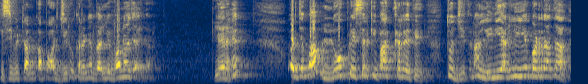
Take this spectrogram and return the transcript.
किसी भी टर्म का पावर ज़ीरो करेंगे वैल्यू वन हो जाएगा। क्लियर है? और जब आप लो प्रेशर की बात कर रहे थे तो जितना लिनियरली ये बढ़ रहा था,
